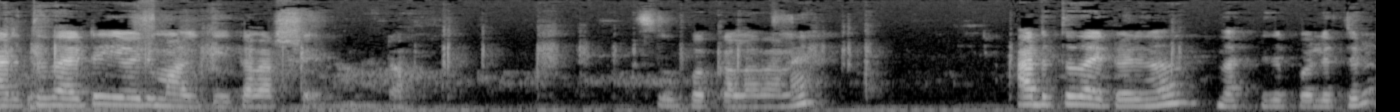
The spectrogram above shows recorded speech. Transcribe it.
അടുത്തതായിട്ട് ഈ ഒരു മൾട്ടി കളർ ഷെയ്ഡാണ് കേട്ടോ. സൂപ്പർ കളറാണ് അടുത്തതായിട്ട് വരുന്നത് ഇതുപോലത്തെ ഒരു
